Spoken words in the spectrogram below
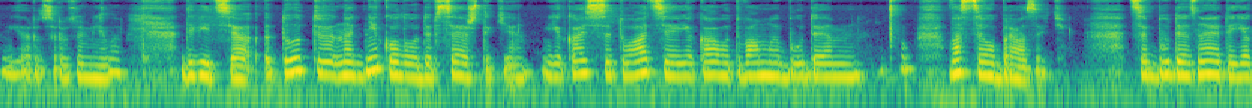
я зрозуміла. Дивіться, тут на дні колоди все ж таки якась ситуація, яка от вами буде, вас це образить. Це буде, знаєте, як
